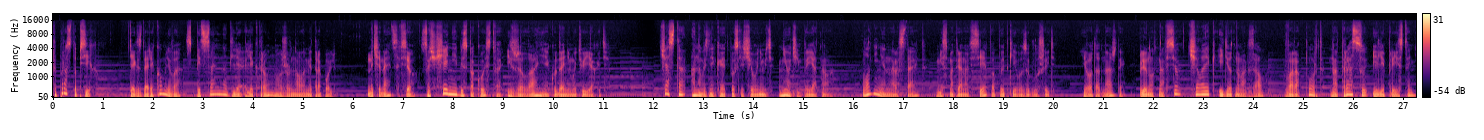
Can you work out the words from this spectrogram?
ты просто псих. Текст Дарья Комлева специально для электронного журнала «Метрополь». Начинается все с ощущения беспокойства и желания куда-нибудь уехать. Часто она возникает после чего-нибудь не очень приятного. Волнение нарастает, несмотря на все попытки его заглушить. И вот однажды, плюнув на все, человек идет на вокзал, в аэропорт, на трассу или пристань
